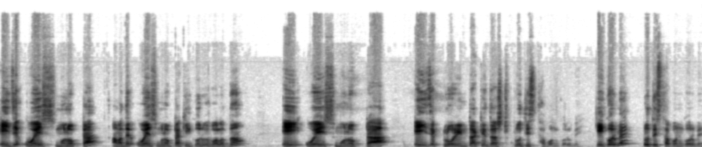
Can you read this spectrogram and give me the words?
এই যে ওয়েস মূলকটা, আমাদের ওয়েস মূলকটা কি করবে বলতো? এই ওয়েস মূলকটা, এই যে ক্লোরিনটাকে জাস্ট প্রতিস্থাপন করবে। কি করবে? প্রতিস্থাপন করবে।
